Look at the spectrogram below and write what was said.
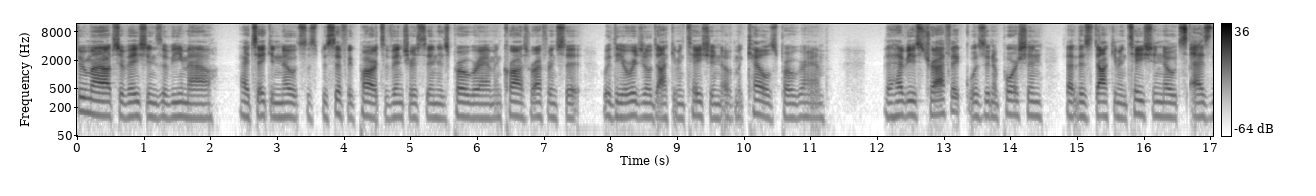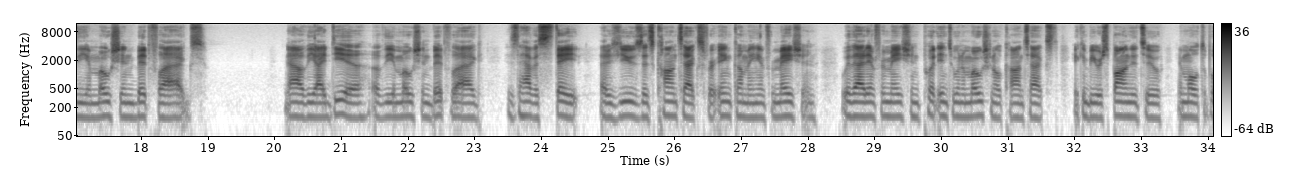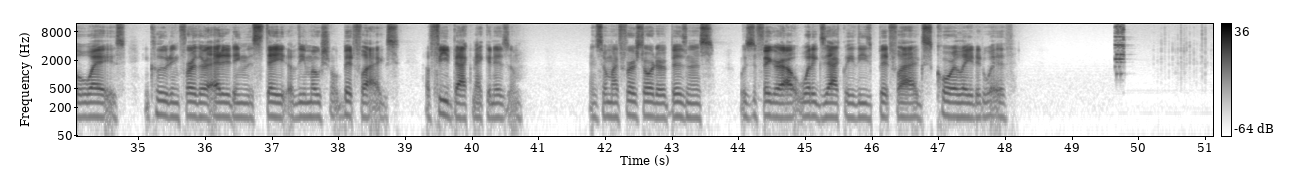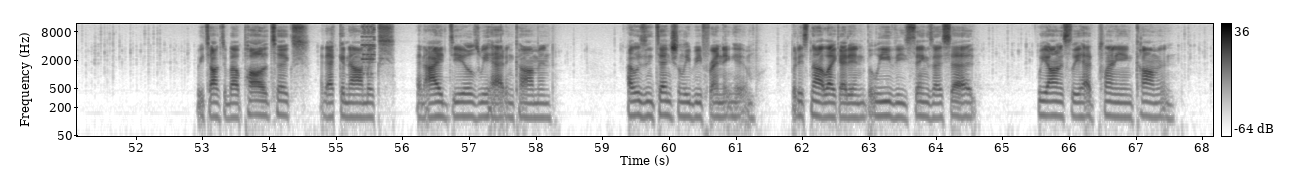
Through my observations of Email, I had taken notes of specific parts of interest in his program and cross-referenced it with the original documentation of Mikkel's program. The heaviest traffic was in a portion that this documentation notes as the emotion bit flags. Now the idea of the emotion bit flag is to have a state that is used as context for incoming information. With that information put into an emotional context, it can be responded to in multiple ways, including further editing the state of the emotional bit flags, a feedback mechanism. And so my first order of business was to figure out what exactly these bit flags correlated with. We talked about politics and economics and ideals we had in common. I was intentionally befriending him, but it's not like I didn't believe these things I said. We honestly had plenty in common.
